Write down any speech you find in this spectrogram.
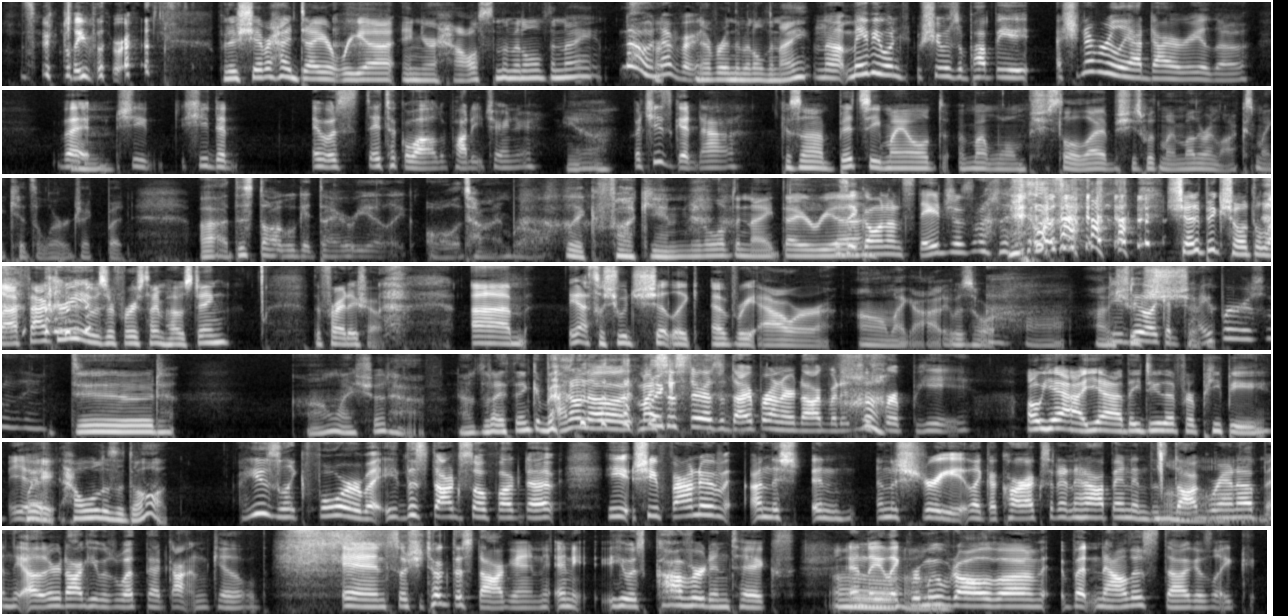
leave the rest. But has she ever had diarrhea in your house in the middle of the night? No, Or never. Never in the middle of the night? No, maybe when she was a puppy, she never really had diarrhea though. But Mm. she she did. It was it took a while to potty train her, Yeah. but she's good now. Because uh, Bitsy, my old, my, well, she's still alive. but She's with my mother in law because my kid's allergic. But Uh, this dog will get diarrhea like all the time, bro. Like fucking middle of the night diarrhea. Is it going on stage or something? She had a big show at the Laugh Factory. it was her first time hosting the Friday show. Um, yeah, so she would shit like every hour. Oh my god, it was horrible. Oh, do you do like a diaper or something? dude? Oh, I should have. Now that I think about, it. I don't know. My Like- sister has a diaper on her dog, but it's just for pee. Oh yeah, yeah, they do that for pee pee. Yeah. Wait, how old is the dog? He's like four, but he, this dog's so fucked up. He she found him on the sh- in in the street, like a car accident happened, and this dog ran up, and the other dog he was with had gotten killed, and so she took this dog in, and he, he was covered in ticks, and they like ah. removed all of them, but now this dog is like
